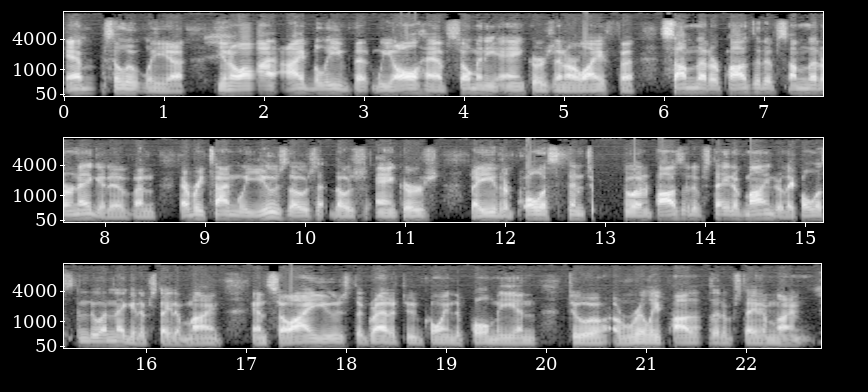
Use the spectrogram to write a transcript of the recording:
Absolutely. Uh, you know, I, I believe that we all have so many anchors in our life, uh, some that are positive, some that are negative, and every time we use those those anchors, they either pull us into a positive state of mind or they pull us into a negative state of mind. And so I use the gratitude coin to pull me into a, a really positive state of mind.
